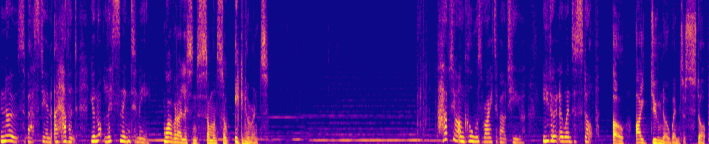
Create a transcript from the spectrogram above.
No, Sebastian, I haven't. You're not listening to me. Why would I listen to someone so ignorant? Perhaps your uncle was right about you. You don't know when to stop. Oh, I do know when to stop.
